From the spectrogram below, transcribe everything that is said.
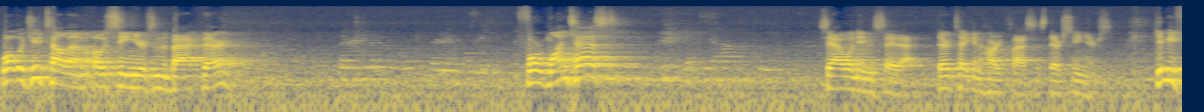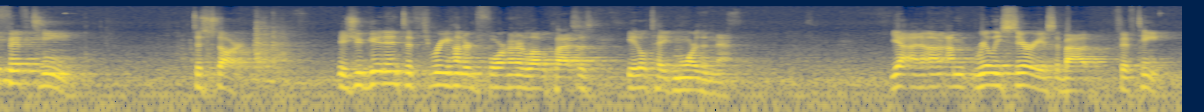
What would you tell them, oh seniors in the back there? Thirty to thirty to forty. For one test? See, I wouldn't even say that. They're taking hard classes, they're seniors. Give me 15 to start. As you get into 300, 400 level classes, it'll take more than that. Yeah, I'm really serious about 15.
